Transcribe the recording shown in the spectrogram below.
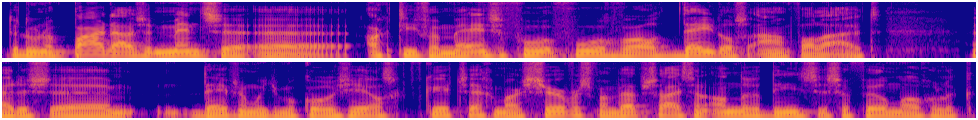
Er doen een paar duizend mensen eh, actief aan mee. En ze voeren, vooral DDoS aanvallen uit. Dus ehm, Dave, dan moet je me corrigeren als ik het verkeerd zeg. Maar servers van websites en andere diensten zoveel mogelijk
